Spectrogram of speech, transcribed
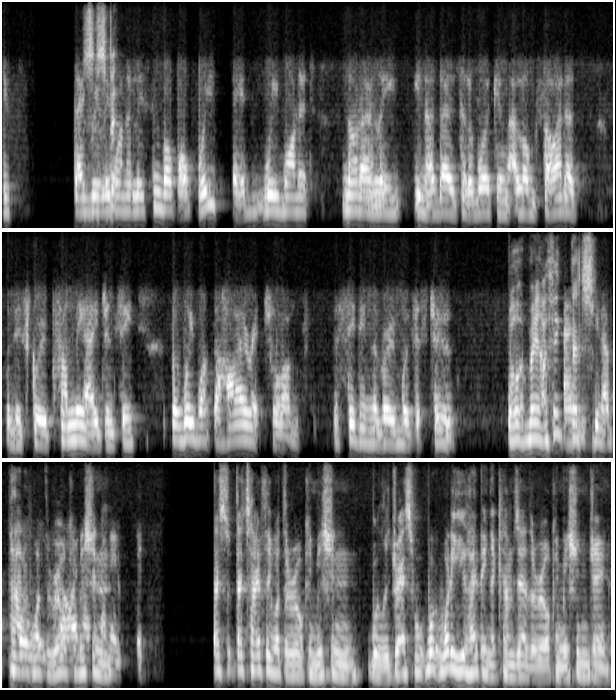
if they really want to listen but what we said we wanted not only you know those that are working alongside us with this group from the agency but we want the higher echelons to sit in the room with us too well, I mean, I think and, that's you know, part of what the Royal Commission. That's that's hopefully what the Royal Commission will address. What what are you hoping that comes out of the Royal Commission, June?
